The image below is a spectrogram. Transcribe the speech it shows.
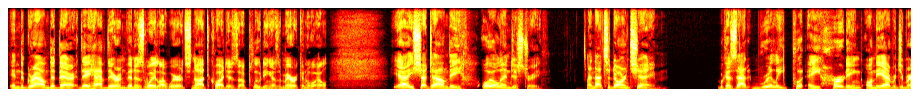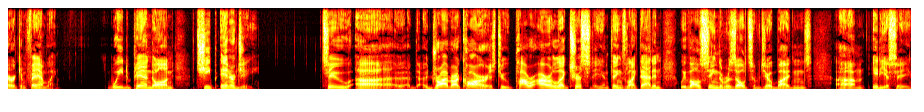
in the ground that they they have there in Venezuela where it's not quite as uh, polluting as American oil. Yeah, he shut down the oil industry, and that's a darn shame because that really put a hurting on the average American family. We depend on cheap energy to uh, drive our cars, to power our electricity, and things like that. And we've all seen the results of Joe Biden's um, idiocy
